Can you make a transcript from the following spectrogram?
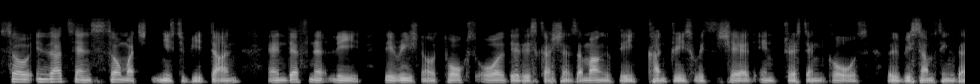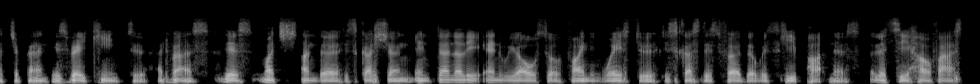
So in that sense, so much needs to be done. And definitely the regional talks or the discussions among the countries with shared interest and goals will be something that Japan is very keen to advance. There's much under discussion internally, and we are also finding ways to discuss this further with key partners. Let's see how fast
